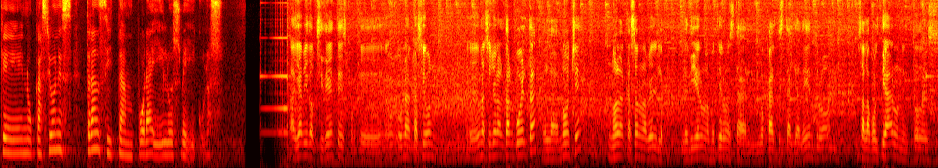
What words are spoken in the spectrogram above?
que en ocasiones transitan por ahí los vehículos. ha habido accidentes porque una ocasión eh, una señora al dar vuelta en la noche no la alcanzaron a ver y le, dieron, lo metieron hasta el local que está allá adentro, o sea, la voltearon y todo eso.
